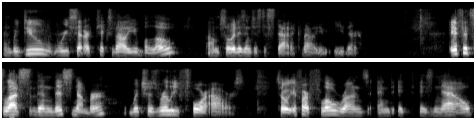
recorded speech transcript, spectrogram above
And we do reset our ticks value below, um, so it isn't just a static value either. If it's less than this number, which is really four hours. So if our flow runs and it is now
